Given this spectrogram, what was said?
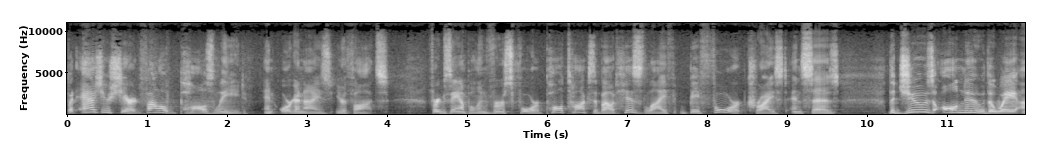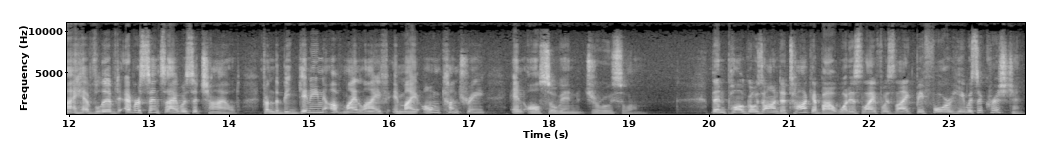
But as you share it, follow Paul's lead and organize your thoughts. For example, in verse 4, Paul talks about his life before Christ and says, The Jews all knew the way I have lived ever since I was a child, from the beginning of my life in my own country and also in Jerusalem. Then Paul goes on to talk about what his life was like before he was a Christian,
